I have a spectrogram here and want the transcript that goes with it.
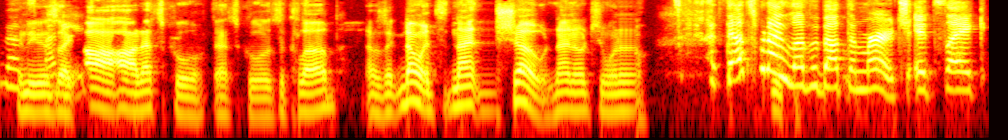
That's and he was funny. like, "Ah, oh, that's cool. That's cool. It's a club." I was like, "No, it's not the show. Nine hundred two one oh." zero." That's what I love about the merch. It's like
